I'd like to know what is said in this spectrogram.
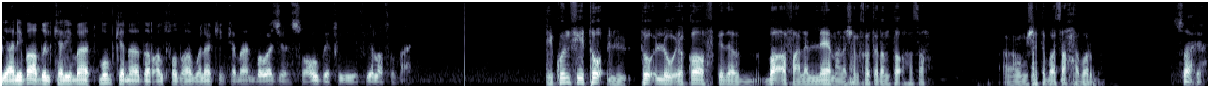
يعني بعض الكلمات ممكن أقدر ألفظها ولكن كمان بواجه صعوبة في في لفظها يكون في تقل تقل وإيقاف كده بقف على اللام علشان خاطر أنطقها صح. أو مش هتبقى صح برضه. صحيح.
